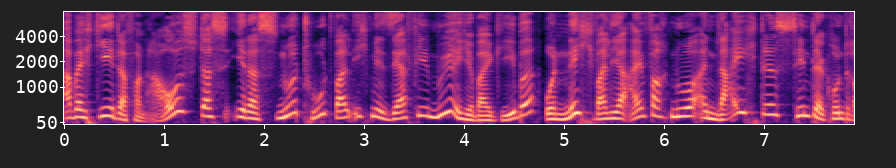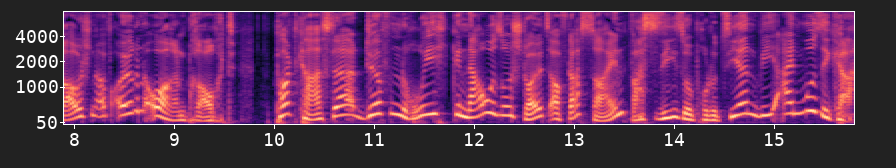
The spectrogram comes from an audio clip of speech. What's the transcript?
Aber ich gehe davon aus, dass ihr das nur tut, weil ich mir sehr viel Mühe hierbei gebe und nicht, weil ihr einfach nur ein leichtes Hintergrundrauschen auf euren Ohren braucht. Podcaster dürfen ruhig genauso stolz auf das sein, was sie so produzieren wie ein Musiker.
